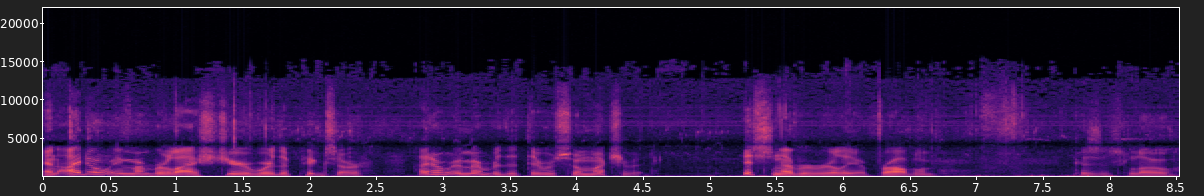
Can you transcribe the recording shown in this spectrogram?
And I don't remember last year where the pigs are. I don't remember that there was so much of it. It's never really a problem because it's low.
